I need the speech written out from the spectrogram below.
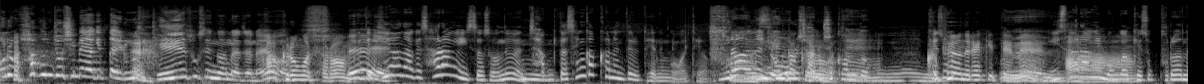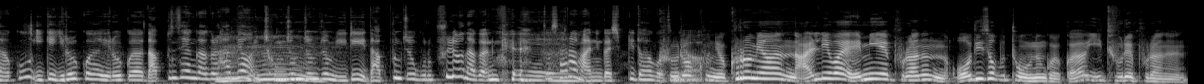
오늘 화분 조심해야겠다 이러면서 계속 생각나잖아요. 아, 그런 것처럼. 네. 근데 희한하게 사랑에 있어서는 음. 자기가 생각하는 대로 되는 것 같아요. 불안은 영혼을 장식한다고. 네. 그 표현을 했기 때문에. 네. 이 사랑이 아. 뭔가 계속 불안하고 이게 이럴 거야, 이럴 거야 나쁜 생각을 하면 음. 점점 점점 일이 나쁜 쪽으로 풀려나가는 게또 음. 사랑 아닌가 싶기도 하거든요. 그렇군요. 그러면 알리와 에미의 불안은 어디서부터 오는 걸까요? 이 둘의 불안은?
